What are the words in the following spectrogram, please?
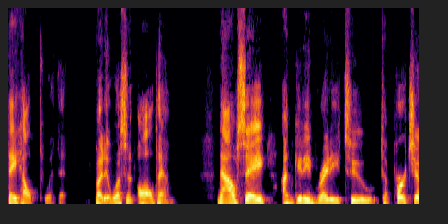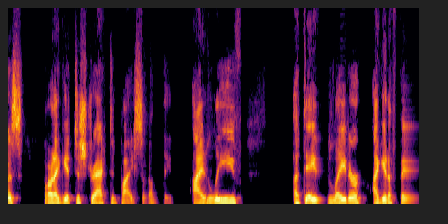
They helped with it, but it wasn't all them. Now, say I'm getting ready to, to purchase, but I get distracted by something. I leave a day later, I get a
